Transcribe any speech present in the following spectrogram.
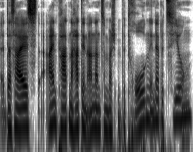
Das heißt, ein Partner hat den anderen zum Beispiel betrogen in der Beziehung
